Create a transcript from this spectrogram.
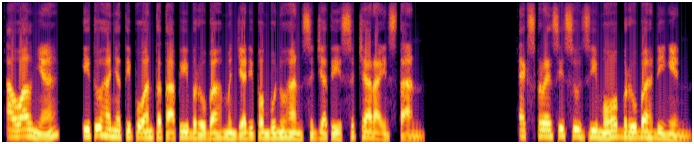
Awalnya, itu hanya tipuan tetapi berubah menjadi pembunuhan sejati secara instan. Ekspresi Suzimo berubah dingin.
